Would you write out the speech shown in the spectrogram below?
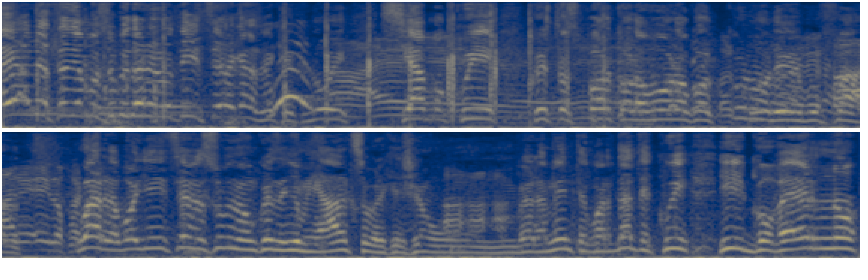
E adesso andiamo subito alle notizie, ragazzi, perché noi siamo qui, questo sporco lavoro qualcuno lo deve fare. Guarda, voglio iniziare subito con questo, io mi alzo perché c'è un veramente, guardate qui il governo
